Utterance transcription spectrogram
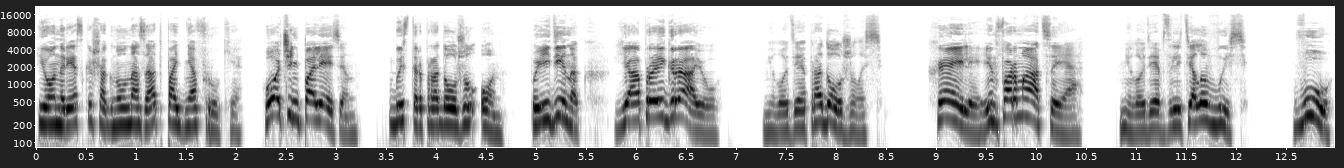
и он резко шагнул назад, подняв руки. «Очень полезен!» — быстро продолжил он. «Поединок! Я проиграю!» Мелодия продолжилась. «Хейли, информация!» Мелодия взлетела ввысь. «Ву!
